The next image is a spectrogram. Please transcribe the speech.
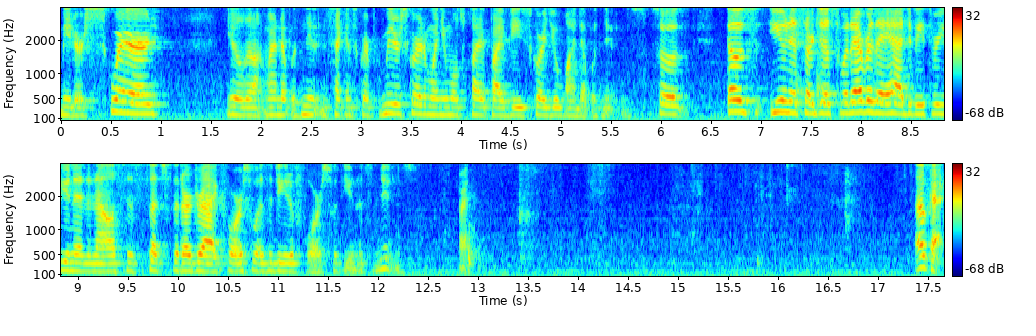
meters squared. You'll wind up with newtons second squared per meter squared, and when you multiply it by V squared, you'll wind up with newtons. So those units are just whatever they had to be through unit analysis, such that our drag force was indeed a force with units of newtons. All right. Okay.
